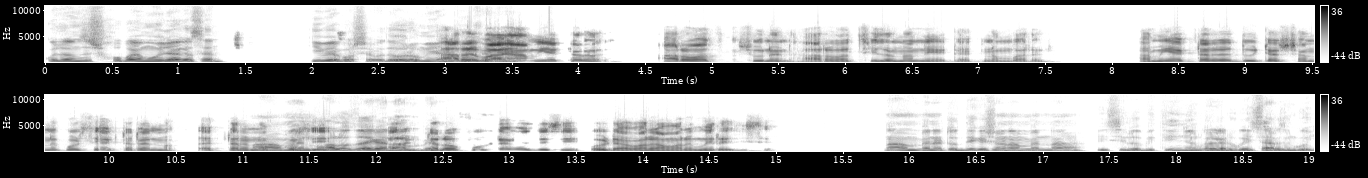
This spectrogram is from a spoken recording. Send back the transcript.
কইলাম যে সবাই মরে গেছেন? কি ব্যাপার সেবা ধরো মিয়া আরে ভাই আমি একটা আরও আজ শুনেন আরও আজ ছিল না নেট এক নম্বরের। আমি একটারে দুইটার সামনে পড়ছি একটারে ন- একটারে নক করছি ভালো জায়গায় আর নামবেন। একটারও ফুল ড্যামেজ দিছি ওইটা আবার আমারে মেরে দিছে। নামবেন একটু দেখে শুনে নামবেন না? পিছিল বি তিনজন কালকে চারজন কই?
